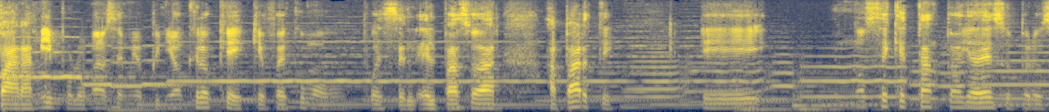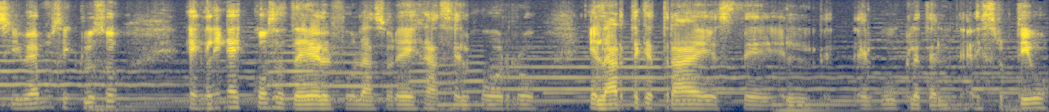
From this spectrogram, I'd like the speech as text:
Para mí, por lo menos en mi opinión, creo que, que fue como pues el, paso a dar. Aparte, eh, no sé qué tanto haya de eso, pero si vemos incluso en Link hay cosas de elfo, las orejas, el gorro, el arte que trae este, el, el booklet, el, el instructivo,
